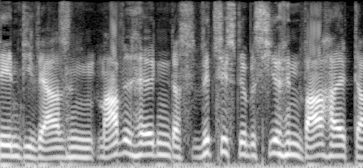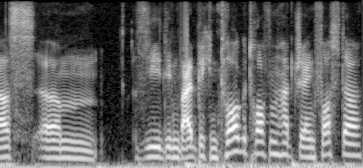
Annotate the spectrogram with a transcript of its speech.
den diversen Marvel-Helden. Das Witzigste bis hierhin war halt, dass ähm, sie den weiblichen Tor getroffen hat, Jane Foster,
